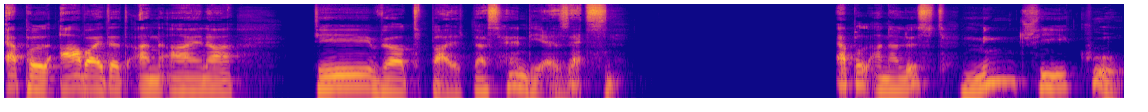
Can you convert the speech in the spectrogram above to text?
Apple arbeitet an einer, die wird bald das Handy ersetzen. Apple-Analyst Ming-Chi Ku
